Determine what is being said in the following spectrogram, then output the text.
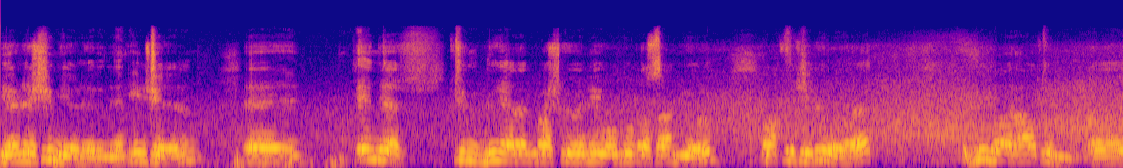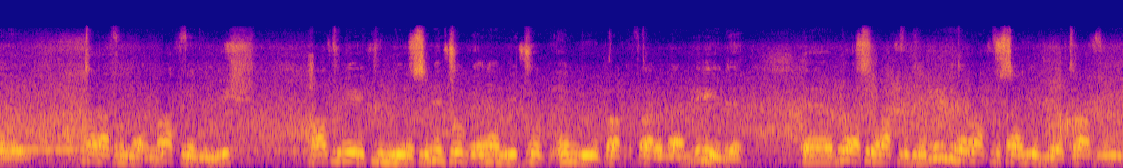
yerleşim yerlerinden, ilçelerin e, ender, tüm dünyada bir başka örneği olduğunu da sanmıyorum. Vakfı Kebir olarak Gülbahar Hatun e, tarafından vakfedilmiş Hatuniye Külliyesi'nin çok önemli, çok en büyük vakıflarından biriydi. E, burası Vakfı Kebir, bir de Vakfı Sagir diyor Trabzon'un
